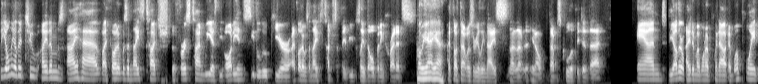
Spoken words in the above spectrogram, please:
The only other two items I have, I thought it was a nice touch. The first time we, as the audience, see the loop here, I thought it was a nice touch that they replayed the opening credits. Oh yeah, yeah. I thought that was really nice. Uh, that, you know, that was cool that they did that. And the other item I want to point out at one point,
